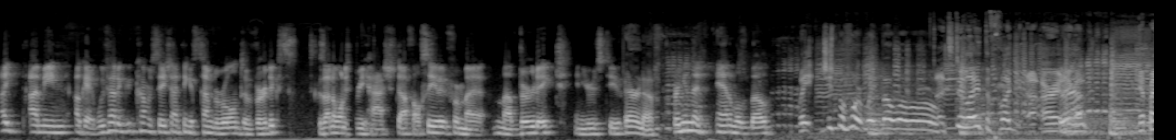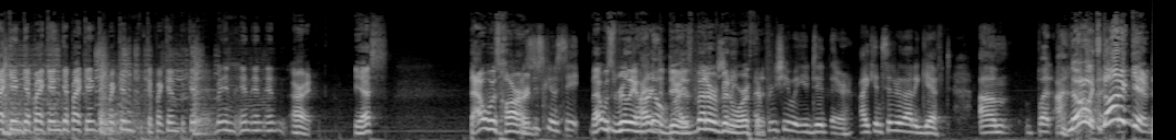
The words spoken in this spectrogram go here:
I, I mean, okay, we've had a good conversation. I think it's time to roll into verdicts because I don't want to rehash stuff. I'll save it for my, my verdict and yours too. Fair enough. Bring in the animals, Beau. Wait, just before, wait, whoa, whoa, whoa, whoa. It's too late. The flag. Uh, all right, hang on. Get back in. Get back in. Get back in. Get back in. Get back in. Get back in. in. In. In. in. All right. Yes. That was hard. I hard. was just gonna say, that was really hard know, to do. I This better have been appreciate- worth I appreciate what you did there. I consider that a gift. Um, but I, No, it's not a gift.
